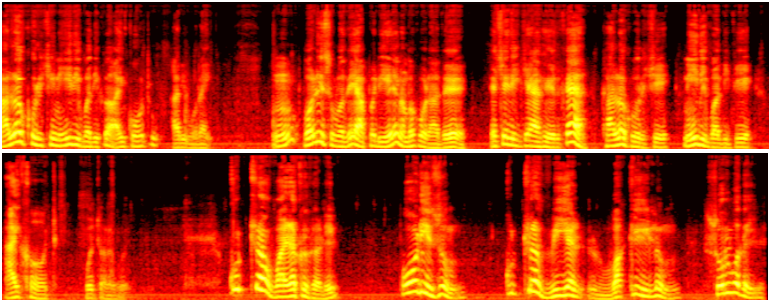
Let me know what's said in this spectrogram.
கள்ளக்குறிச்சி நீதிபதிக்கு ஹைகோர்ட் அறிவுரை. ம், போலீஸ் சொல்வதை அப்படியே நம்பக்கூடாது. எச்சரிக்கையாக இருக்க கள்ளக்குறிச்சி நீதிபதிக்கு ஹைகோர்ட் உத்தரவு. குற்ற வழக்குகளில் போலீஸும் குற்றவியல் வக்கீலும் சொல்வதை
